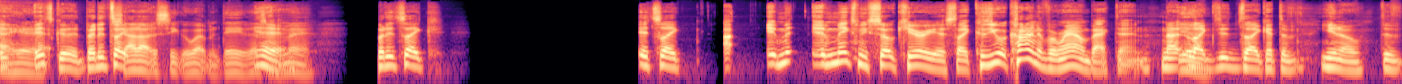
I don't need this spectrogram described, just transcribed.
gotta it- hear that. it's good, but it's like, Shout out to Secret Weapon Dave. That's Yeah. my man. but it's like, it's like, I, it it makes me so curious, like, because you were kind of around back then, not Yeah. like like at the you know the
